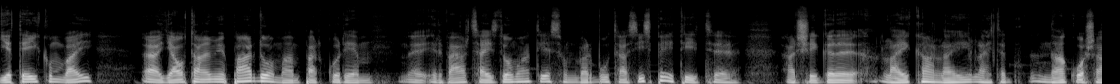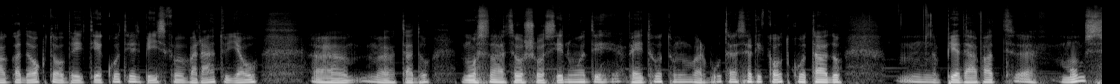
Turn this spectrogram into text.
ieteikumi vai uh, jautājumi pārdomām, par kuriem uh, ir vērts aizdomāties un varbūt tās izpētīt uh, ar šī gada laikā, lai, lai tad nākošā gada oktobrī tiekoties bīskapi varētu jau uh, tādu noslēdzošo sinodi veidot un varbūt tās arī kaut ko tādu Mm, piedāvāt mums,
